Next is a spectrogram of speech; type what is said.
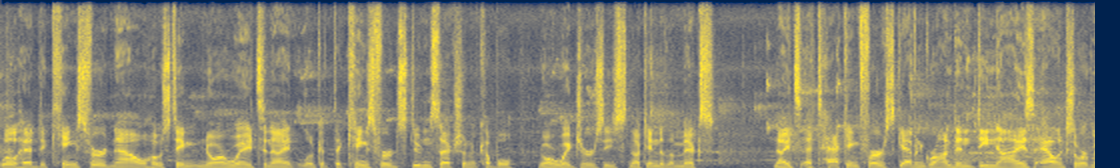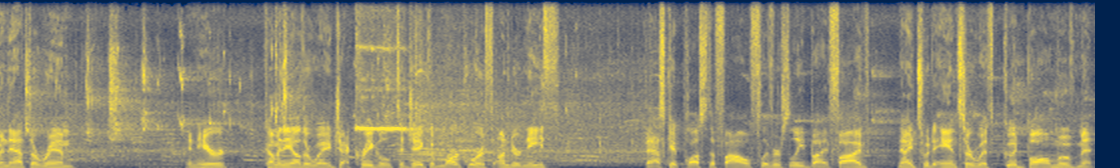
We'll head to Kingsford now, hosting Norway tonight. Look at the Kingsford student section. A couple Norway jerseys snuck into the mix. Knights attacking first. Gavin Grondin denies Alex Ortman at the rim. And here, coming the other way, Jack Kriegel to Jacob Markworth underneath. Basket plus the foul. Flivvers lead by five. Knights would answer with good ball movement.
